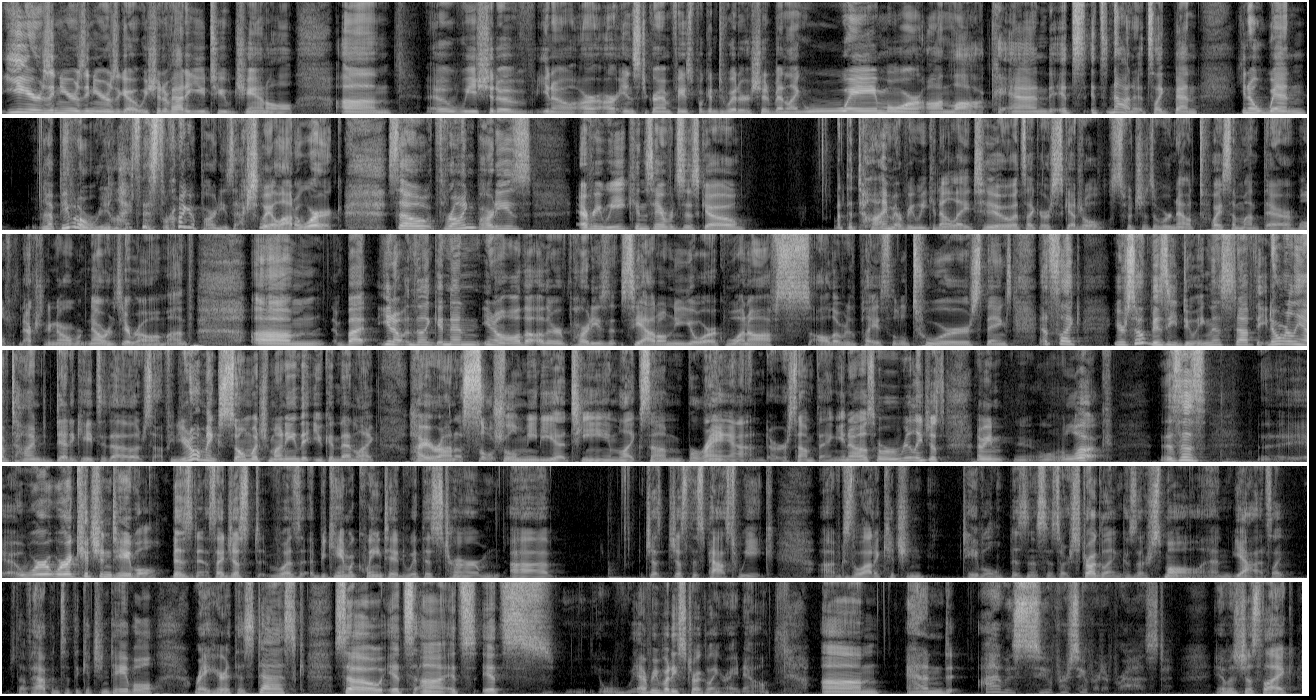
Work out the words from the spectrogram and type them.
years and years and years ago. We should have had a YouTube channel. Um, uh, we should have, you know, our, our Instagram, Facebook, and Twitter should have been like way more on lock. And it's it's not. It's like been, you know, when people don't realize this, throwing a party is actually a lot of work. So throwing parties every week in San Francisco, at the time every week in LA too. It's like our schedule switches. We're now twice a month there. Well, actually, now we're now we're zero a month. Um, but you know, like, and then you know all the other parties in Seattle, New York, one-offs all over the place, little tours, things. It's like you're so busy doing this stuff that you don't really have time to dedicate to that other stuff. And you don't make so much money that you can then like hire on a social media team like some brand or something, you know? So we're really just, I mean, look, this is we're we're a kitchen table business. I just was became acquainted with this term uh, just just this past week uh, because a lot of kitchen table businesses are struggling because they're small and yeah, it's like stuff happens at the kitchen table right here at this desk. So it's uh, it's it's everybody's struggling right now, um, and I was super super depressed. It was just like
